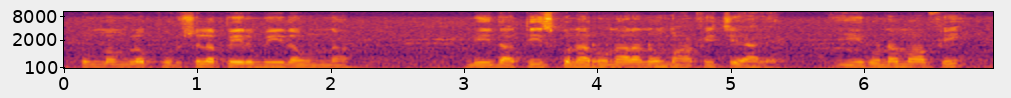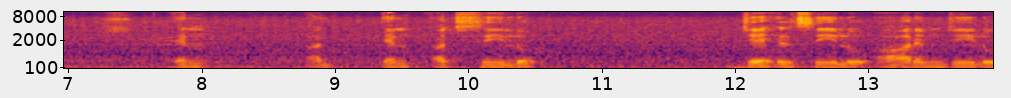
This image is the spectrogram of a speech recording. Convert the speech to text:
కుటుంబంలో పురుషుల పేరు మీద ఉన్న మీద తీసుకున్న రుణాలను మాఫీ చేయాలి. ఈ రుణమాఫీ ఎన్ ఎన్హెచ్సిలు జేఎల్సీలు ఆర్ఎంజీలు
